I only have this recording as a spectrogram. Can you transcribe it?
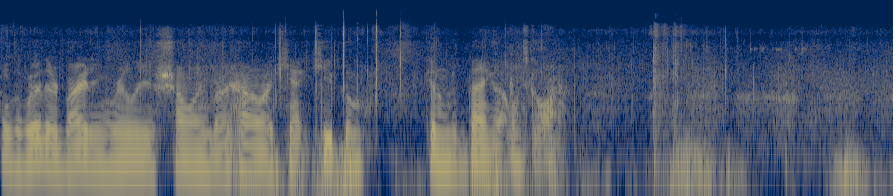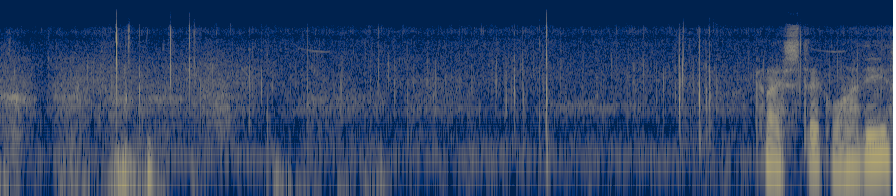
Well, the way they're biting really is showing by how I can't keep them, get them to the bank. That one's gone. Can I stick one of these?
